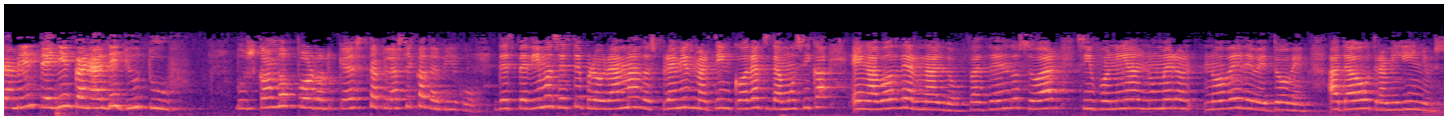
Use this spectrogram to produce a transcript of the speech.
Tamén teñen canal de YouTube. Buscando por Orquesta Clásica de Vigo. Despedimos este programa dos Premios Martín Kodax da Música en a voz de Arnaldo, facendo soar Sinfonía número 9 de Beethoven. Ata outra, amiguiños.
